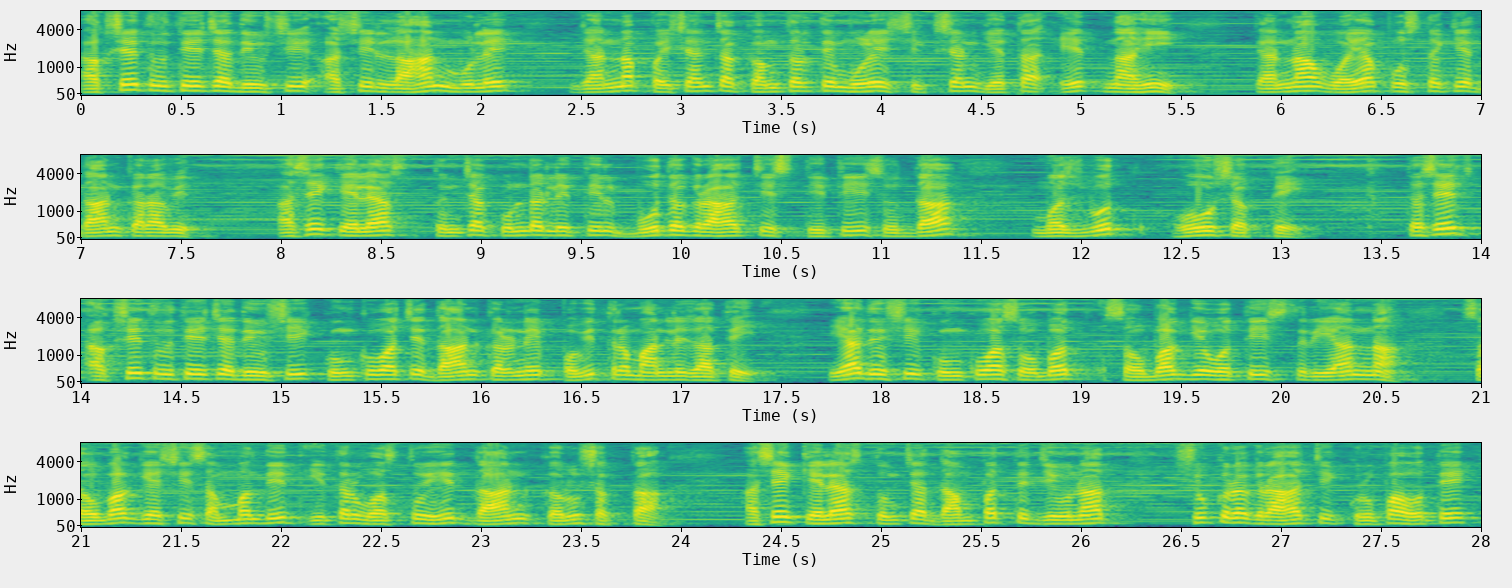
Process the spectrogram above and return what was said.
अक्षय तृतीयेच्या दिवशी अशी लहान मुले ज्यांना पैशांच्या कमतरतेमुळे शिक्षण घेता येत नाही त्यांना वया पुस्तके दान करावीत. असे केल्यास तुमच्या कुंडलीतील बुधग्रहाची स्थितीसुद्धा मजबूत होऊ शकते. तसेच अक्षय तृतीयेच्या दिवशी कुंकुवाचे दान करणे पवित्र मानले जाते. या दिवशी कुंकुवासोबत सौभाग्यवती स्त्रियांना सौभाग्याशी संबंधित इतर वस्तूही दान करू शकता. असे केल्यास तुमच्या दाम्पत्य जीवनात शुक्र ग्रहाची कृपा होते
